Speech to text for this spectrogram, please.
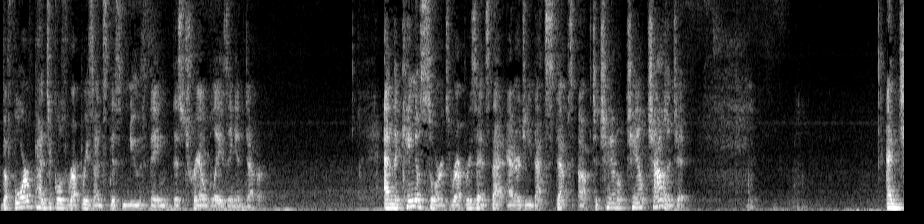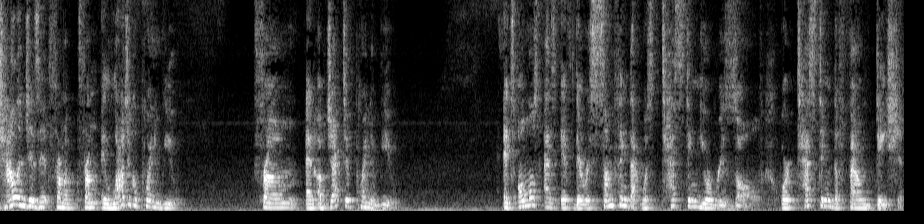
the Four of Pentacles represents this new thing, this trailblazing endeavor. And the King of Swords represents that energy that steps up to channel, challenge it. And challenges it from a, from a logical point of view, from an objective point of view. It's almost as if there was something that was testing your resolve or testing the foundation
